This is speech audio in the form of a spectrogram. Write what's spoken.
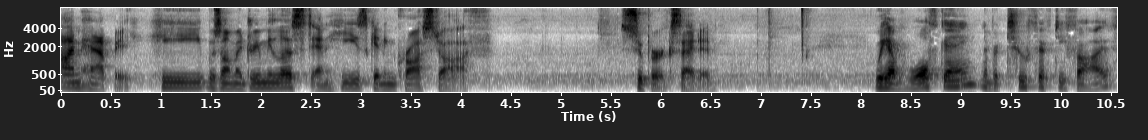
I'm happy. He was on my dreamy list and he's getting crossed off. Super excited. We have Wolfgang, number 255.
